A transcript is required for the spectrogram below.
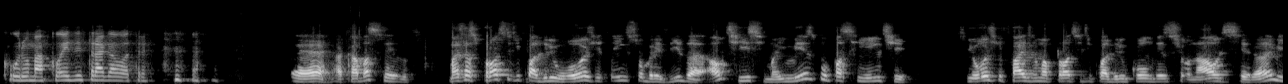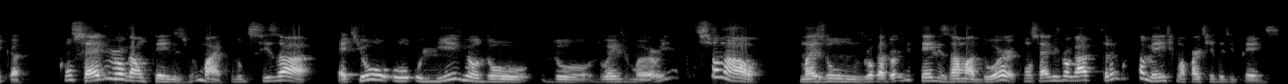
Cura uma coisa e estraga outra. é, acaba sendo. Mas as próteses de quadril hoje têm sobrevida altíssima, e mesmo o paciente que hoje faz uma prótese de quadril convencional de cerâmica, consegue jogar um tênis, viu, Michael? Não precisa. É que o, o, o nível do, do, do Andy Murray é profissional, mas um jogador de tênis amador consegue jogar tranquilamente uma partida de tênis,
